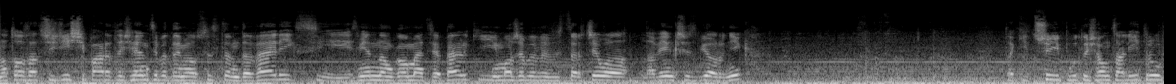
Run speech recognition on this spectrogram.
no to za 30 parę tysięcy będę miał system DVRX i zmienną geometrię belki i może by wystarczyło na, na większy zbiornik. Taki 3,5 tysiąca litrów.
